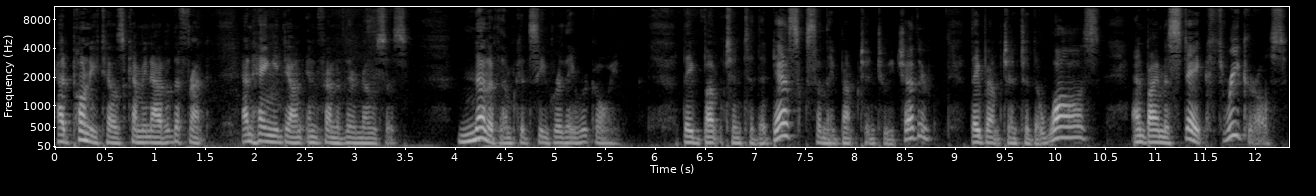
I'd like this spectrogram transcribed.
had ponytails coming out of the front and hanging down in front of their noses. None of them could see where they were going. They bumped into the desks and they bumped into each other. They bumped into the walls, and by mistake, three girls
